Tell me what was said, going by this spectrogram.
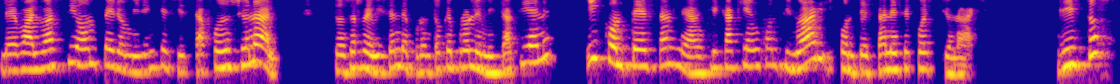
la evaluación, pero miren que sí está funcional. Entonces revisen de pronto qué problemita tiene y contestan, le dan clic aquí en continuar y contestan ese cuestionario. ¿Listos?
